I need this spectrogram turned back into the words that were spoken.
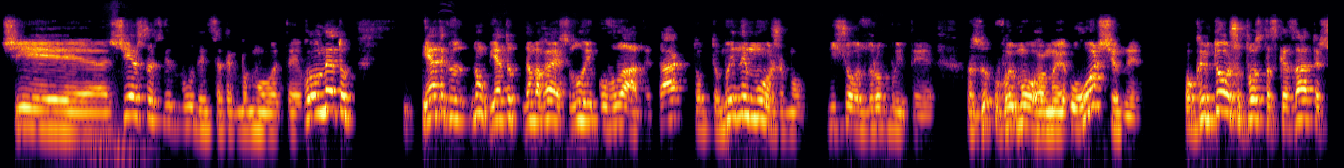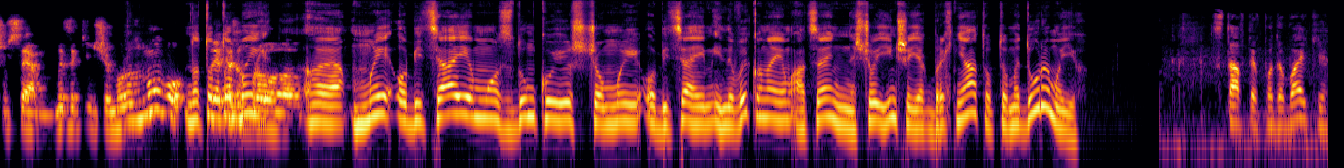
чи ще щось відбудеться, так би мовити. Головне тут, я так ну, я тут намагаюся логіку влади, так? Тобто ми не можемо нічого зробити з вимогами Угорщини. Окрім того, щоб просто сказати, що все, ми закінчуємо розмову. Ну тобто ми, про е, ми обіцяємо з думкою, що ми обіцяємо і не виконаємо, а це не що інше, як брехня. Тобто ми дуримо їх. Ставте вподобайки,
